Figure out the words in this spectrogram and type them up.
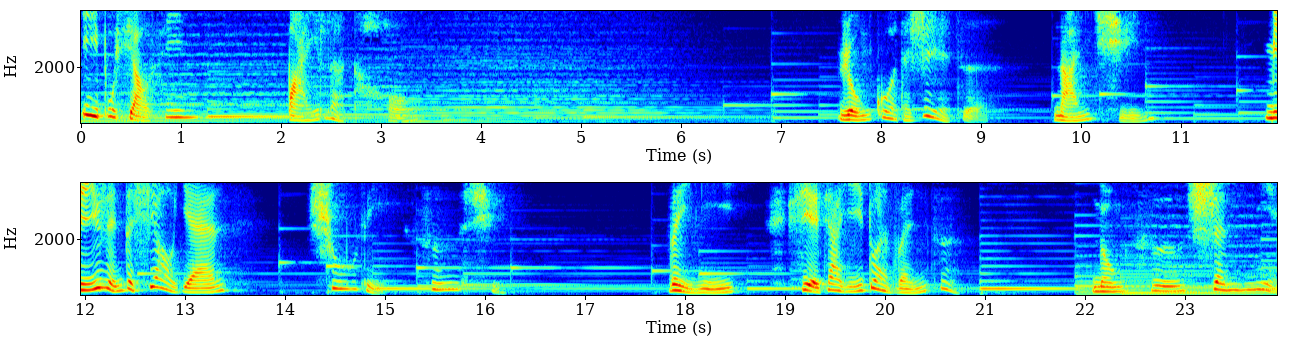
一不小心白了头。容过的日子难寻，迷人的笑颜梳理思绪，为你写下一段文字，浓思深念。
